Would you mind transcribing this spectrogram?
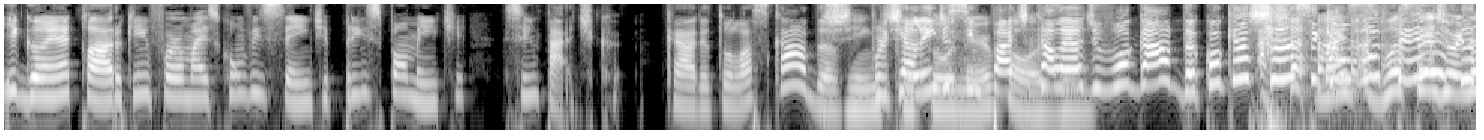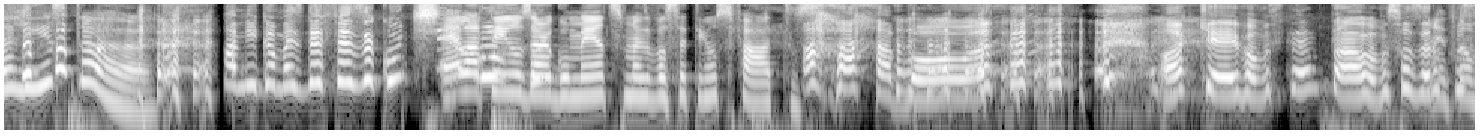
e ganha, claro, quem for mais convincente, principalmente simpática. Cara, eu tô lascada. Gente, porque além de simpática, ela é nervosa. advogada. Qual que é a chance? que eu- Mas você é jornalista. Amiga, mas defesa é contigo. Ela tem os argumentos, mas você tem os fatos. Ah, boa. ok, vamos tentar, vamos fazer o Então possível.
